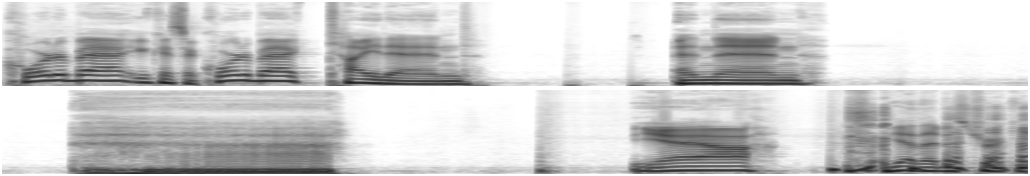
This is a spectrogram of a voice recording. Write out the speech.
quarterback. Okay, so quarterback, tight end, and then. yeah, yeah, that is tricky.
